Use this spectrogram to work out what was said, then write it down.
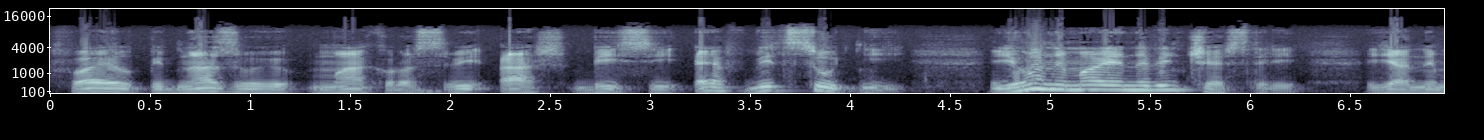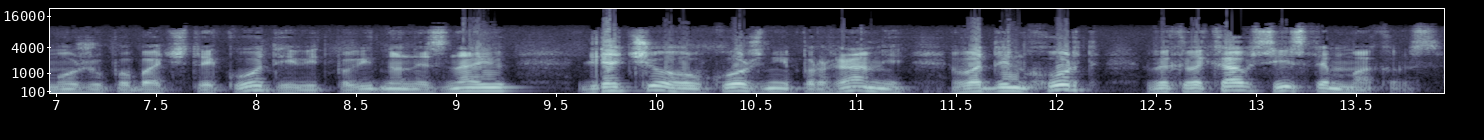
файл під назвою Macros VH BCF відсутній. Його немає на Вінчестері. Я не можу побачити код і, відповідно, не знаю, для чого в кожній програмі Вадим Хорт викликав System Macros.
